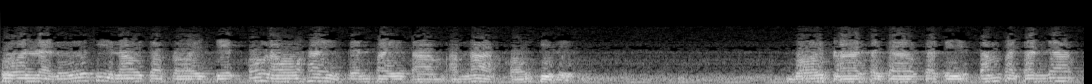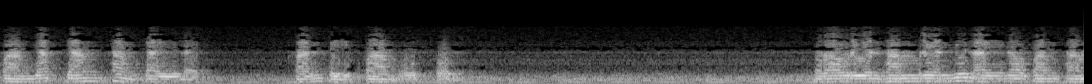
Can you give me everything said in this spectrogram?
ควรหรือที่เราจะปล่อยจิตของเราให้เป็นไปตามอำนาจของกิเลส โดยปราศจากสติสัมปชัญญะความยับยั้งทั้งใจและขันติความอดทน เราเรียนธรรมเรียนวินัยเราฟังธรรม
